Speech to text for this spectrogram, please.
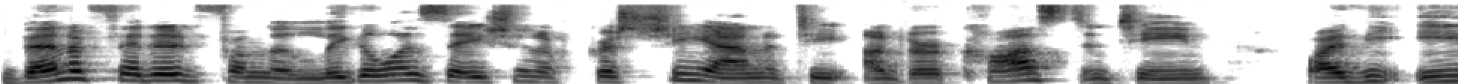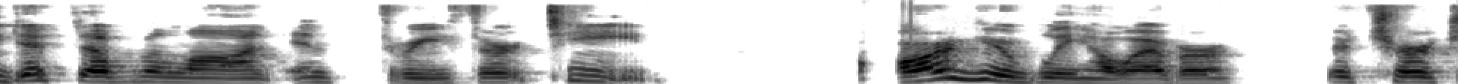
benefited from the legalization of Christianity under Constantine by the Edict of Milan in 313. Arguably, however, the church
